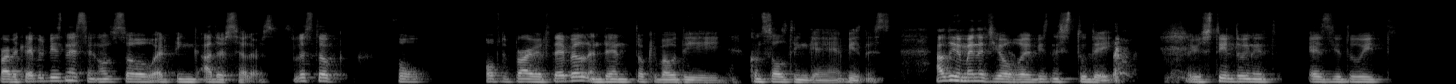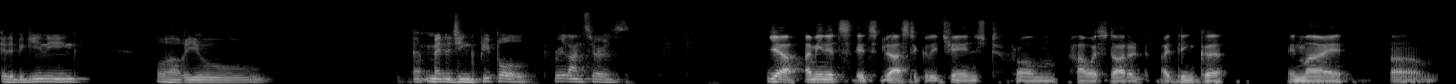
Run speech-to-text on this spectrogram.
private label business and also helping other sellers so let's talk for of the private label and then talk about the consulting uh, business. How do you manage your uh, business today? Are you still doing it as you do it at the beginning, or are you uh, managing people, freelancers? Yeah, I mean it's it's drastically changed from how I started. I think uh, in my um,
